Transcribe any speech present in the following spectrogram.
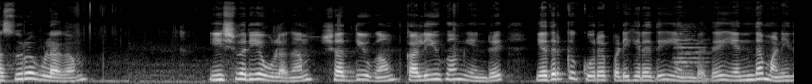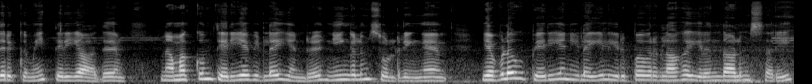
அசுர உலகம் ஈஸ்வரிய உலகம் சத்யுகம் கலியுகம் என்று எதற்கு கூறப்படுகிறது என்பது எந்த மனிதருக்குமே தெரியாது. நமக்கும் தெரியவில்லை என்று நீங்களும் சொல்றீங்க. எவ்வளவு பெரிய நிலையில் இருப்பவர்களாக இருந்தாலும் சரி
